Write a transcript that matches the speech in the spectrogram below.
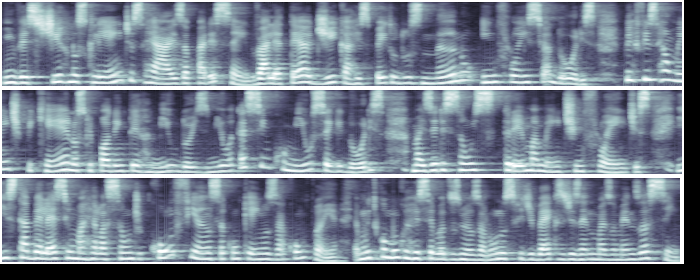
investir nos clientes reais aparecendo. Vale até a dica a respeito dos nano influenciadores, perfis realmente pequenos que podem ter mil, dois mil, até cinco mil seguidores, mas eles são extremamente influentes e estabelecem uma relação de confiança com quem os acompanha. É muito comum que eu recebo dos meus alunos feedbacks dizendo mais ou menos assim:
